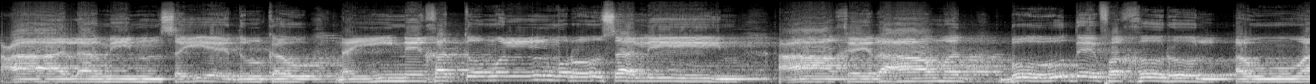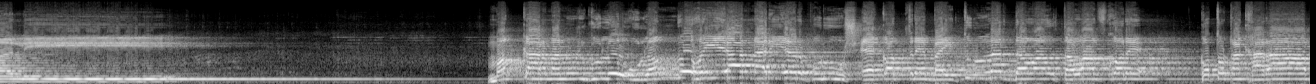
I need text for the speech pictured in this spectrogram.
আলামিন। সৈয়দুল খাতমুল আখির আমদ বুদ ফখরুল আউয়ালি। মক্কার মানুষগুলো উলঙ্গ হইয়া নারী আর পুরুষ একত্রে বাইতুল্লার দেওয়াল তাওয়াফ করে। কতটা খারাপ।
